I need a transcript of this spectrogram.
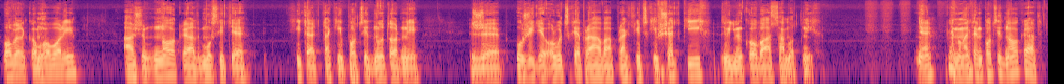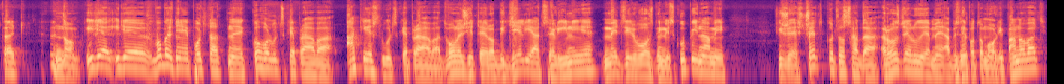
vo veľkom hovorí, až mnohokrát musíte chytať taký pocit vnútorný, že už ide o ľudské práva prakticky všetkých, s výnimkou vás samotných. Nie? Nemáme ten pocit mnohokrát? Tak. No, ide, ide, vôbec nie je podstatné, koho ľudské práva, aké sú ľudské práva. Dôležité je robiť deliace línie medzi rôznymi skupinami, čiže všetko, čo sa dá, rozdeľujeme, aby sme potom mohli panovať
